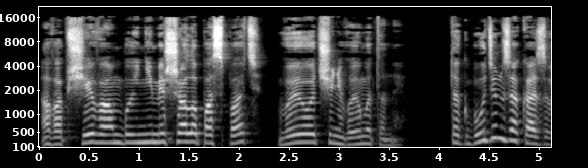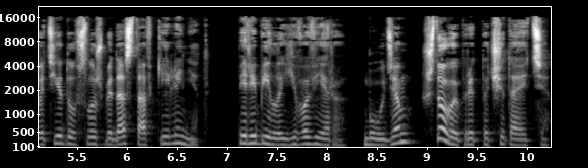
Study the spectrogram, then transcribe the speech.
А вообще вам бы не мешало поспать? Вы очень вымотаны. Так будем заказывать еду в службе доставки или нет? перебила его Вера. Будем. Что вы предпочитаете?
